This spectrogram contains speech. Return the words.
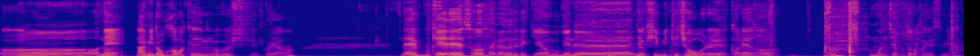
어, 네, 라미 로고가 박혀져 있는 거 보실 수 있고요. 네, 무게에 대해서 설명을 드릴게요. 무게는 역시 밑에 저울을 꺼내서 아, 한번 재보도록 하겠습니다.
